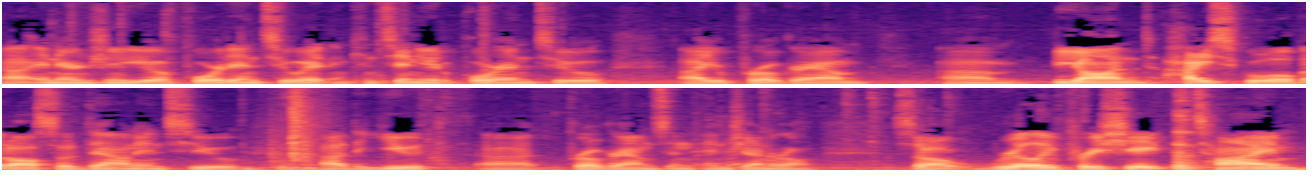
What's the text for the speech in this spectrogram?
uh, and energy you have poured into it and continue to pour into uh, your program um, beyond high school, but also down into uh, the youth uh, programs in, in general. So really appreciate the time.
